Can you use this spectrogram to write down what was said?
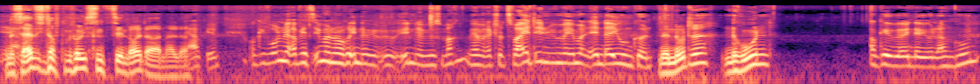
Und das hören sich doch höchstens zehn Leute an, Alter. Ja, okay. Okay, wollen wir ab jetzt immer noch Interview Interviews machen? Wir haben jetzt schon zwei Ideen, wie wir jemanden interviewen können. Eine Nutte, ein Huhn Okay, wir interviewen nach einem Huhn.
